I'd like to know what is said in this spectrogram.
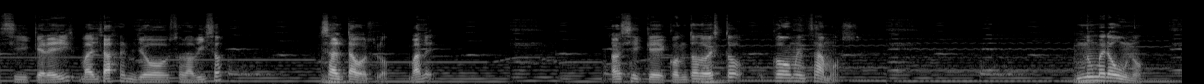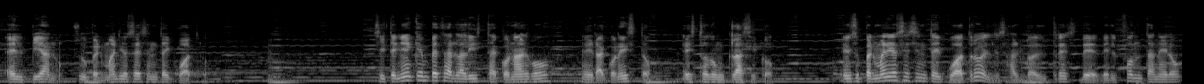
si queréis, vaya, yo solo aviso, saltaoslo, ¿vale? Así que con todo esto, comenzamos. Número 1. El piano, Super Mario 64. Si tenía que empezar la lista con algo, era con esto, es todo un clásico. En Super Mario 64, el salto al 3D del fontanero,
